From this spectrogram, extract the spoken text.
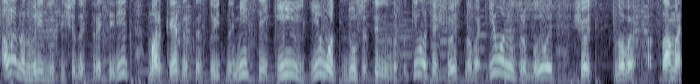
Але на дворі 2023 рік маркетинг не стоїть на місці, і їм от дуже сильно захотілося щось нове. І вони зробили щось нове, а саме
